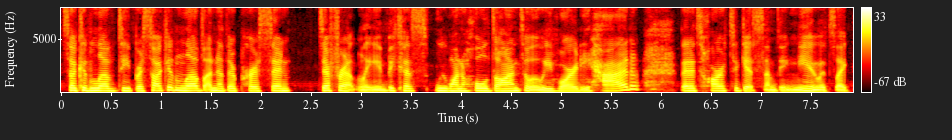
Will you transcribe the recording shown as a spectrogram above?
So I can love deeper. So I can love another person differently because we want to hold on to what we've already had, that it's hard to get something new. It's like,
